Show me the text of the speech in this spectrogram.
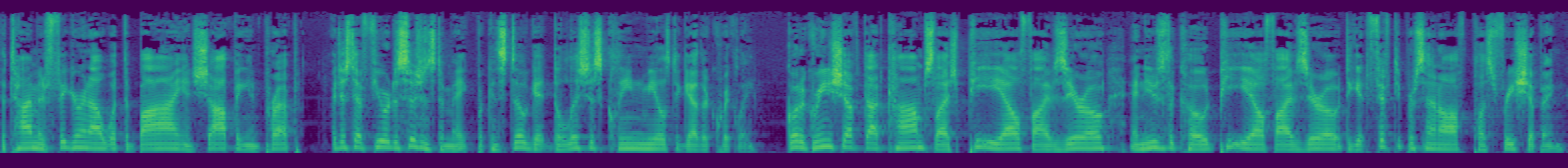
The time in figuring out what to buy and shopping and prep. I just have fewer decisions to make, but can still get delicious, clean meals together quickly. Go to greenchef.com slash PEL50 and use the code PEL50 to get 50% off plus free shipping.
